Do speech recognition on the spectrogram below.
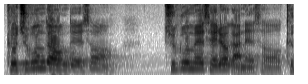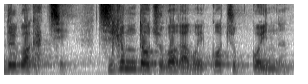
그 죽음 가운데에서 죽음의 세력 안에서 그들과 같이 지금도 죽어가고 있고 죽고 있는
